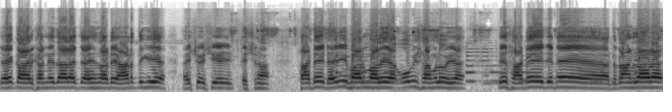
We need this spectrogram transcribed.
ਚਾਹੇ ਕਾਰਖਾਨੇਦਾਰ ਹੈ, ਚਾਹੇ ਸਾਡੇ ਆੜਤੀਏ ਹੈ, ਐਸੋਸੀਏਸ਼ਨਾਂ ਸਾਡੇ ਡੈਰੀ ਫਾਰਮ ਵਾਲੇ ਆ, ਉਹ ਵੀ ਸ਼ਾਮਲ ਹੋਏ ਆ। ਤੇ ਸਾਡੇ ਜਿਹਨੇ ਦੁਕਾਨਦਾਰ ਹੈ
